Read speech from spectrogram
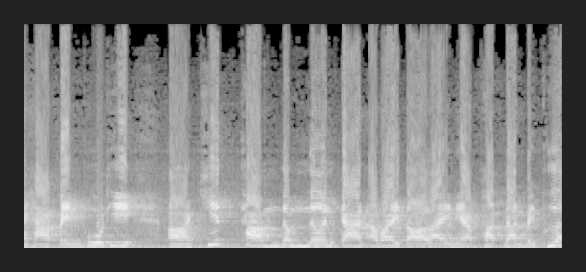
นะคะเป็นผู้ที่คิดทำดำเนินการอะไรต่ออะไรเนี่ยผลักดันไปเพื่อ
